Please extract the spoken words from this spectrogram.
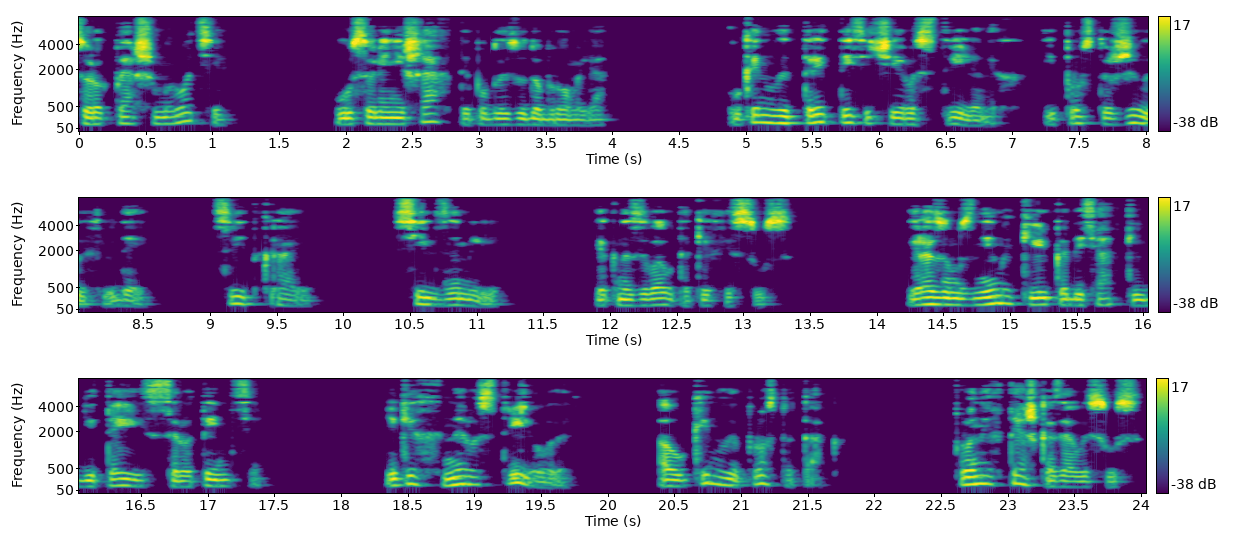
В 41-му році у соляні шахти поблизу Добромеля укинули три тисячі розстріляних і просто живих людей, світ краю, сіль землі, як називав таких Ісус, і разом з ними кілька десятків дітей з сиротинця, яких не розстрілювали, а укинули просто так. Про них теж казав Ісус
